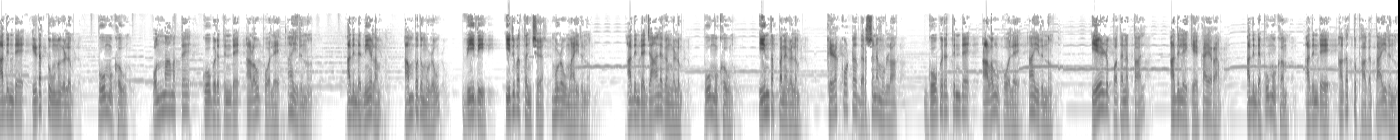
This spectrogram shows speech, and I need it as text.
അതിന്റെ ഇടത്തൂണുകളും പൂമുഖവും ഒന്നാമത്തെ ഗോപുരത്തിന്റെ അളവ് പോലെ ആയിരുന്നു. അതിന്റെ നീളം അമ്പത് മുഴവും വീതി ഇരുപത്തഞ്ച് മുഴവുമായിരുന്നു. അതിന്റെ ജാലകങ്ങളും പൂമുഖവും ഈന്തപ്പനകളും കിഴക്കോട്ട് ദർശനമുള്ള ഗോപുരത്തിന്റെ അളവ് പോലെ ആയിരുന്നു. ഏഴ് പതനത്താൽ അതിലേക്ക് കയറാം. അതിന്റെ പൂമുഖം അതിന്റെ അകത്തുഭാഗത്തായിരുന്നു.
